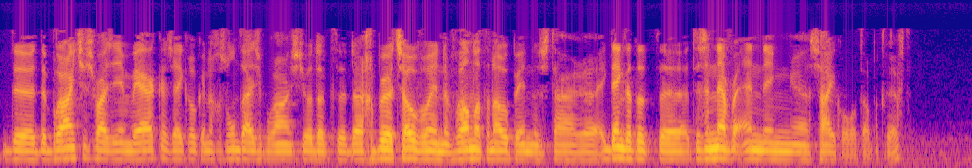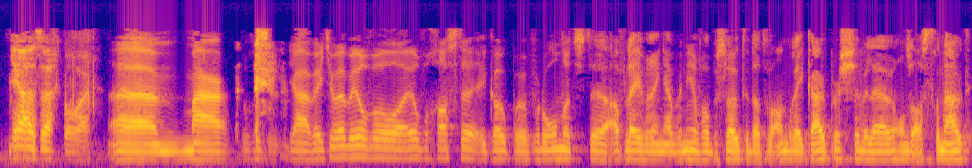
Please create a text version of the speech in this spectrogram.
de, de branches waar ze in werken, zeker ook in de gezondheidsbranche, joh, dat, daar gebeurt zoveel in. Er verandert een hoop in. Dus daar, ik denk dat het, het is een never ending cycle wat dat betreft. Ja, dat is eigenlijk wel waar. Um, maar ja, weet je, we hebben heel veel, heel veel gasten. Ik hoop uh, voor de honderdste aflevering hebben we in ieder geval besloten dat we André Kuipers willen hebben, onze astronaut.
